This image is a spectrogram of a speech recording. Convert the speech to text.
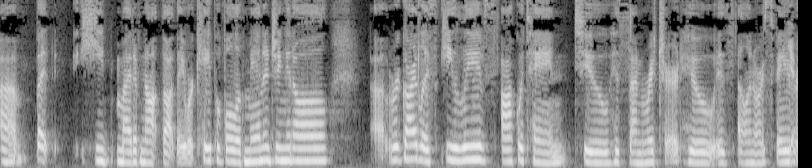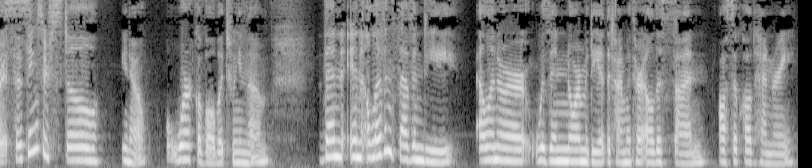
um, but he might have not thought they were capable of managing it all. Uh, regardless, he leaves Aquitaine to his son Richard, who is Eleanor's favorite. Yes. So things are still, you know, workable between them. Then in 1170, Eleanor was in Normandy at the time with her eldest son, also called Henry,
